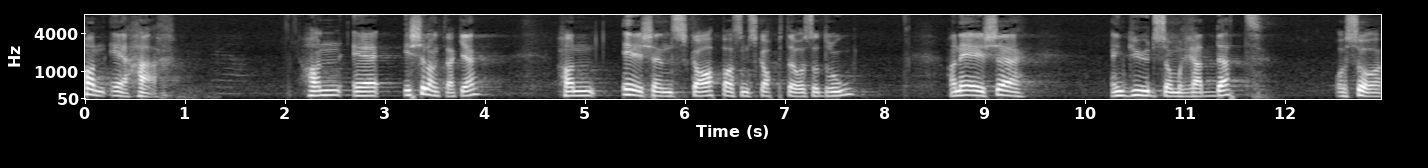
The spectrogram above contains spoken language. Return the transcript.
han er her. Han er ikke langt vekke. Han er ikke en skaper som skapte og så dro. Han er ikke en gud som reddet, og så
